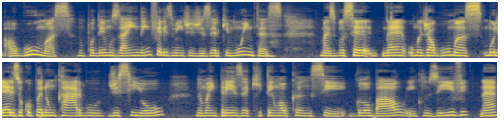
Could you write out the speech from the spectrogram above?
algumas, não podemos ainda, infelizmente, dizer que muitas, mas você é né, uma de algumas mulheres ocupando um cargo de CEO numa empresa que tem um alcance global, inclusive, né?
